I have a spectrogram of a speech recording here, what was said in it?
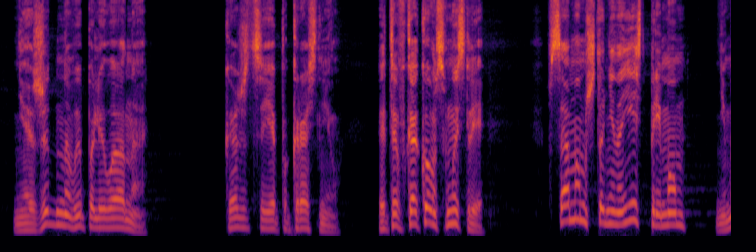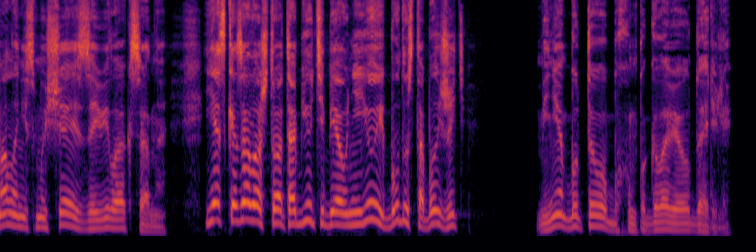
— неожиданно выпалила она. Кажется, я покраснел. «Это в каком смысле?» «В самом, что ни на есть прямом», — немало не смущаясь, заявила Оксана. «Я сказала, что отобью тебя у нее и буду с тобой жить». Меня будто обухом по голове ударили.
